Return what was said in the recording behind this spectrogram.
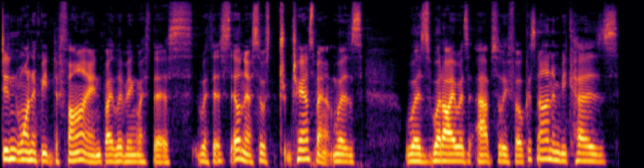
didn't want to be defined by living with this with this illness. So tr- transplant was was what I was absolutely focused on and because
